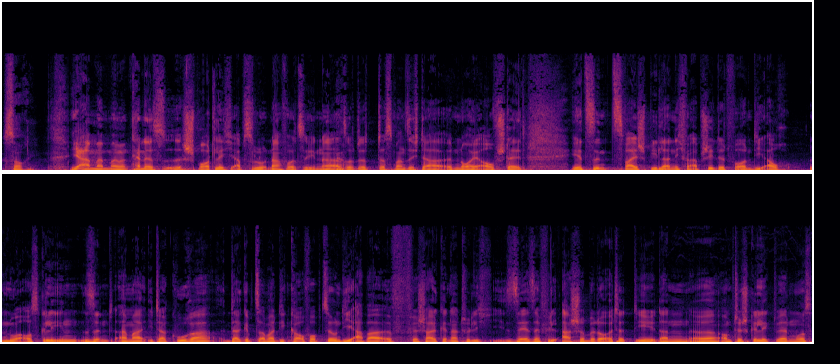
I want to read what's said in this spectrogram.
sorry. Ja, man, man kann das äh, sportlich absolut nachvollziehen, ne? also dass, dass man sich da äh, neu aufstellt. Jetzt sind zwei Spieler nicht verabschiedet worden, die auch nur ausgeliehen sind. Einmal Itakura, da gibt's aber die Kaufoption, die aber äh, für Schalke natürlich sehr, sehr viel Asche bedeutet, die dann äh, am Tisch gelegt werden muss.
